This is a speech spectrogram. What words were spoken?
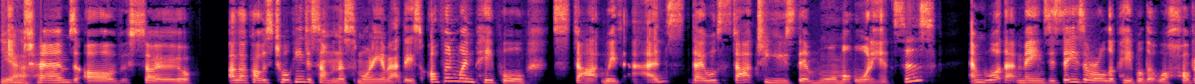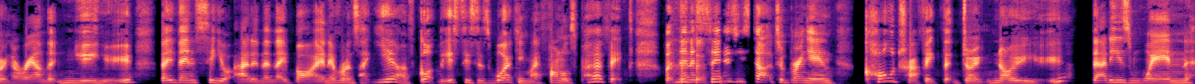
yeah. in terms of so like I was talking to someone this morning about this. Often when people start with ads, they will start to use their warmer audiences. And what that means is these are all the people that were hovering around that knew you. They then see your ad and then they buy. And everyone's like, yeah, I've got this. This is working. My funnel's perfect. But then as soon as you start to bring in cold traffic that don't know you, that is when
